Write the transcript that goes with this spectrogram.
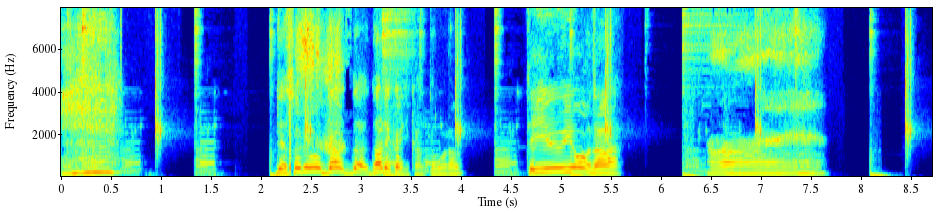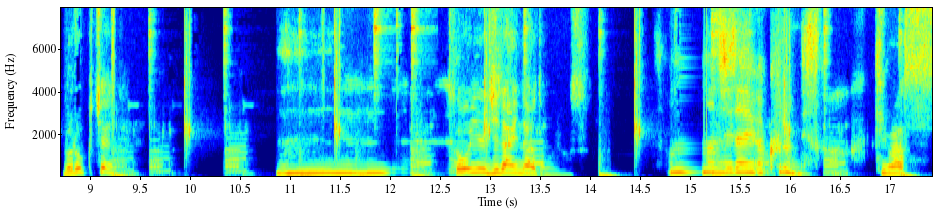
ええでそれをだだ誰かに買ってもらうっていうようなはブロックチェーンだねい。うーん。そういう時代になると思います。そんな時代が来るんですか？来ます。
